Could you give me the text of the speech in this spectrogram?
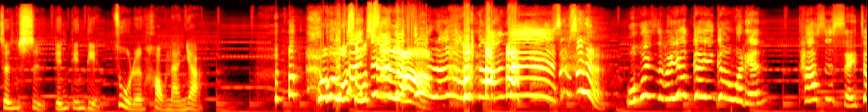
真是点点点，做人好难呀。关我什么事啊？跟一个我连他是谁、叫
